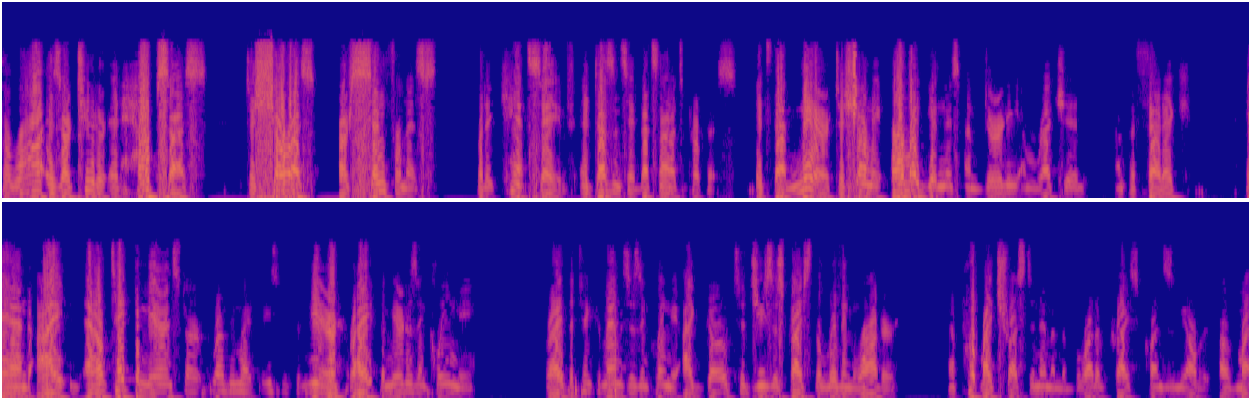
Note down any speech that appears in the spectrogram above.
The law is our tutor. It helps us to show us our sinfulness, but it can't save. It doesn't save. That's not its purpose. It's that mirror to show me, oh my goodness, I'm dirty, I'm wretched, I'm pathetic. And I, I don't take the mirror and start rubbing my face with the mirror, right? The mirror doesn't clean me, right? The Ten Commandments doesn't clean me. I go to Jesus Christ, the living water, and I put my trust in Him, and the blood of Christ cleanses me of my,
